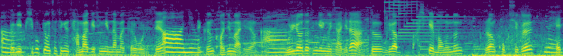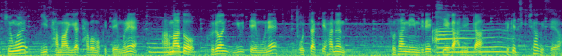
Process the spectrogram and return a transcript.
아. 여기 피부병처럼 생긴 사마귀 생긴단 말 들어보셨어요? 아, 아니요. 근데 그건 거짓말이에요. 아, 물려도 생기는 것이 아니라 그 우리가 맛있게 먹는 그런 곡식을 네. 대충을 이 사마귀가 잡아먹기 때문에 음. 아마도 그런 이유 때문에 못 잡게 하는 조상님들의 지혜가 아. 아... 닐까 그렇게 측추하고 있어요.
